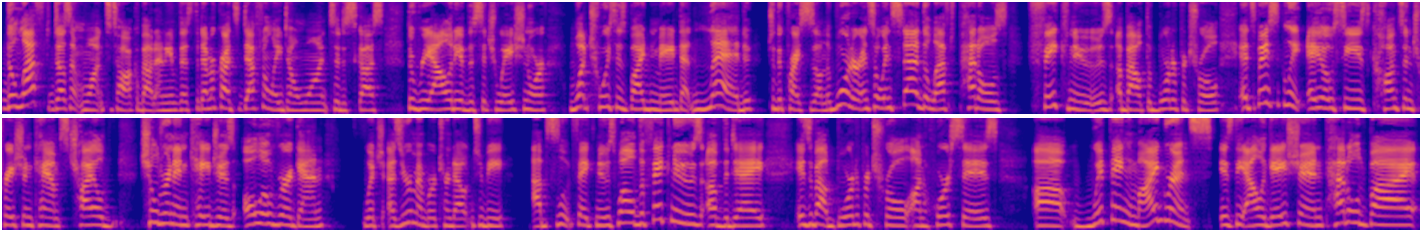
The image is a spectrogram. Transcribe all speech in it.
the left doesn't want to talk about any of this. The Democrats definitely don't want to discuss the reality of the situation or what choices Biden made that led to the crisis on the border. And so instead, the left peddles fake news about the Border Patrol. It's basically AOC's concentration camps, child, children in cages all over again, which, as you remember, turned out to be absolute fake news. Well, the fake news of the day is about Border Patrol on horses. Uh, whipping migrants is the allegation peddled by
